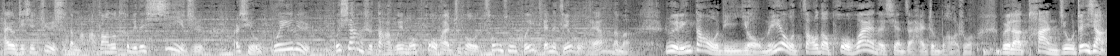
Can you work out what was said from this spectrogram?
还有这些巨石的码放都特别的细致，而且有规律，不像是大规模破坏之后匆匆回填的结果呀。那么，瑞陵到底有没有遭到破坏呢？现在还真不好说。为了探究真相，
